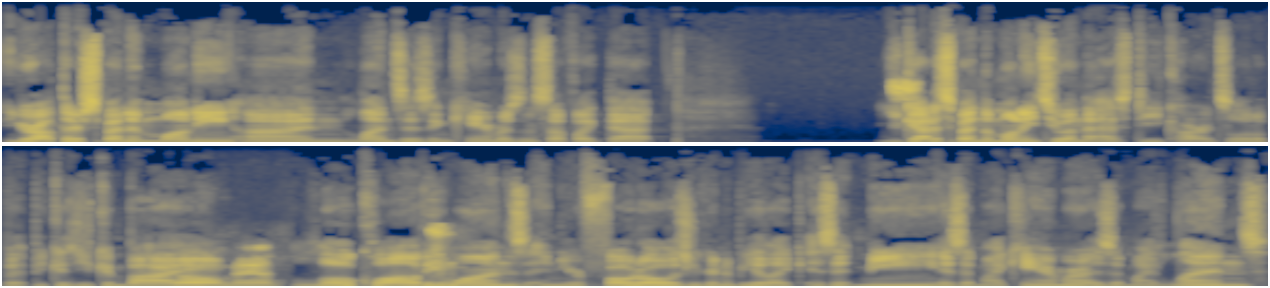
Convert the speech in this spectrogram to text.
you're out there spending money on lenses and cameras and stuff like that. You got to spend the money too on the SD cards a little bit because you can buy oh man, low quality ones and your photos you're going to be like is it me? Is it my camera? Is it my lens?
